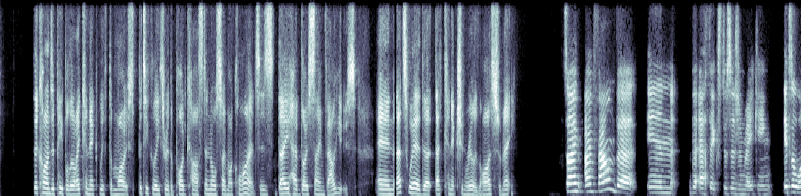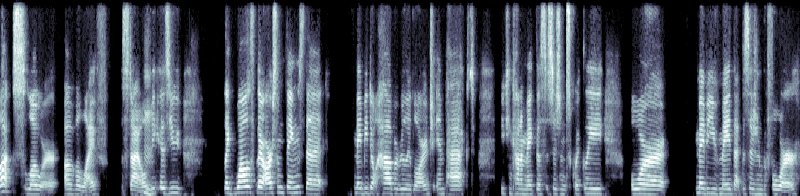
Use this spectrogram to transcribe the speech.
the kinds of people that i connect with the most particularly through the podcast and also my clients is they have those same values and that's where that that connection really lies for me so i i found that in the ethics decision making it's a lot slower of a life style mm. because you like while there are some things that maybe don't have a really large impact you can kind of make those decisions quickly or maybe you've made that decision before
